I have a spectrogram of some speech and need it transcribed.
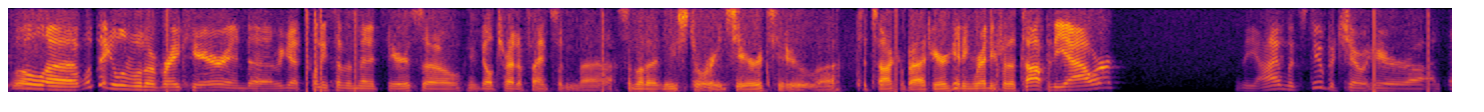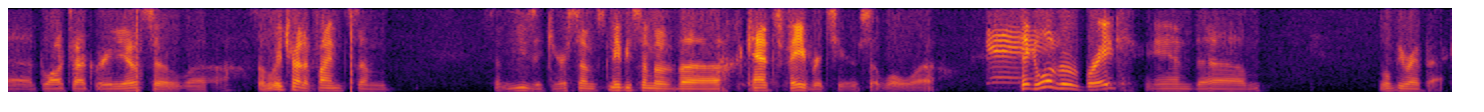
We'll uh, we'll take a little bit of a break here, and uh, we got 27 minutes here, so maybe I'll try to find some uh, some other news stories here to uh, to talk about here. Getting ready for the top of the hour, the I'm with Stupid show here on uh, Blog Talk Radio. So uh, so let me try to find some some music here, some maybe some of uh, Kat's favorites here. So we'll uh, take a little bit of a break, and um, we'll be right back.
